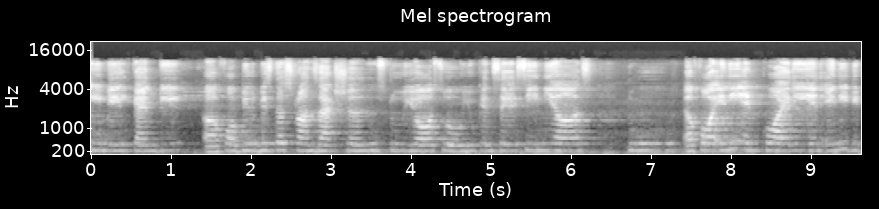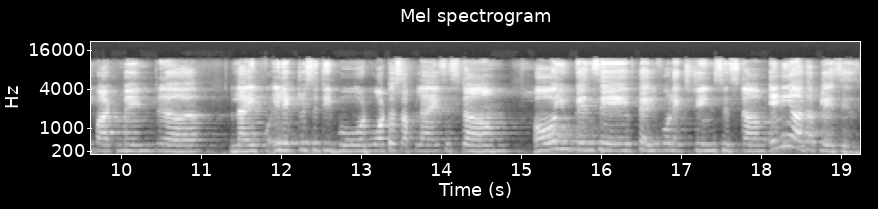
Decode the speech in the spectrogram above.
email can be uh, for business transactions to your, so you can say seniors, to uh, for any inquiry in any department uh, like electricity board, water supply system, or you can say telephone exchange system, any other places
